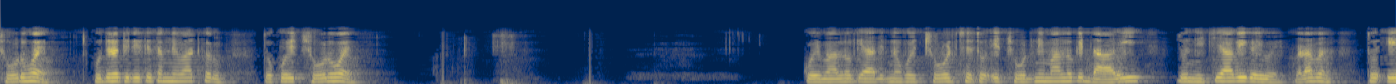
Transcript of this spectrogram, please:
છોડ હોય, કુદરતી રીતે તમને વાત કરું, તો કોઈ છોડ હોય, કોઈ માન લો કે આ રીતનો કોઈ છોડ છે, તો એ છોડની માન લો કે ડાળી જો નીચે આવી ગઈ હોય, બરાબર? તો એ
